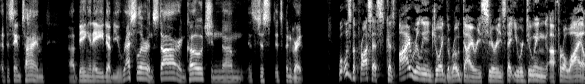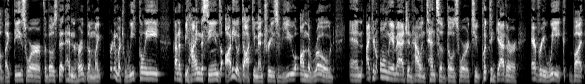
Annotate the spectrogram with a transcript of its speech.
at the same time, uh, being an AEW wrestler and star and coach, and um, it's just it's been great. What was the process? Because I really enjoyed the Road Diaries series that you were doing uh, for a while. Like these were, for those that hadn't heard them, like pretty much weekly, kind of behind the scenes audio documentaries of you on the road. And I can only imagine how intensive those were to put together every week. But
